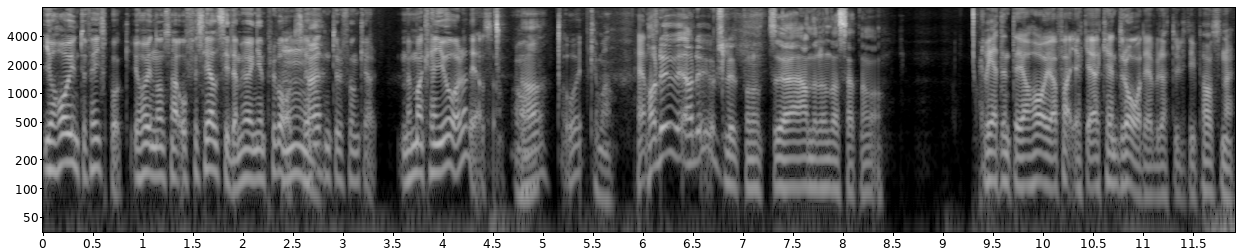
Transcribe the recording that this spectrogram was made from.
Jag har ju inte Facebook, jag har ju någon sån här officiell sida, men jag har ingen privat, så jag vet inte hur det funkar. Men man kan göra det alltså. Ja. Oj. Kan man. Hemskt. Har, du, har du gjort slut på något eh, annorlunda sätt någon gång? Jag vet inte, jag har, jag, jag, jag kan dra det, jag berättade lite i pausen här.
